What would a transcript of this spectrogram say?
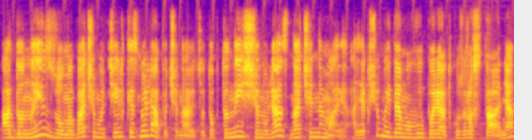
А донизу ми бачимо тільки з нуля починаються, тобто нижче нуля значень немає. А якщо ми йдемо в порядку зростання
